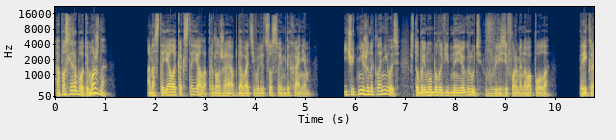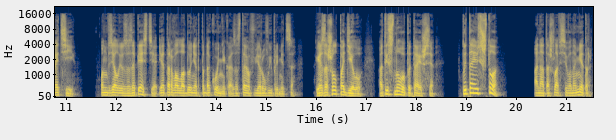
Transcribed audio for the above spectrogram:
«А после работы можно?» Она стояла, как стояла, продолжая обдавать его лицо своим дыханием. И чуть ниже наклонилась, чтобы ему было видно ее грудь в вырезе форменного пола. «Прекрати!» Он взял ее за запястье и оторвал ладони от подоконника, заставив Веру выпрямиться. «Я зашел по делу, а ты снова пытаешься». «Пытаюсь что?» Она отошла всего на метр,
